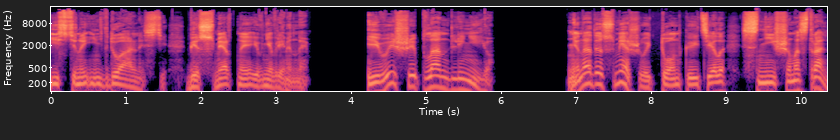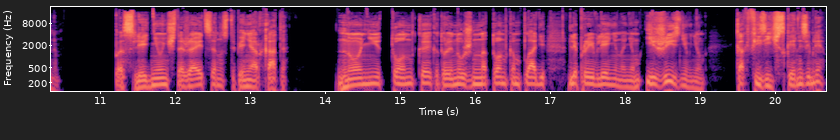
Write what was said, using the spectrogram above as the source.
истинной индивидуальности, бессмертная и вневременная и высший план для нее. Не надо смешивать тонкое тело с низшим астральным. Последнее уничтожается на ступени архата, но не тонкое, которое нужно на тонком пладе для проявления на нем и жизни в нем, как физическое на земле.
